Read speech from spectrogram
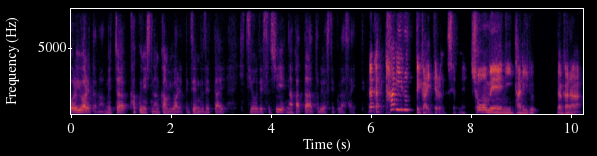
俺言われたなめっちゃ確認して何回も言われて全部絶対必要ですしなかったら取り寄せてくださいってなんか足りるって書いてるんですよね。証明に足りる。だから、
